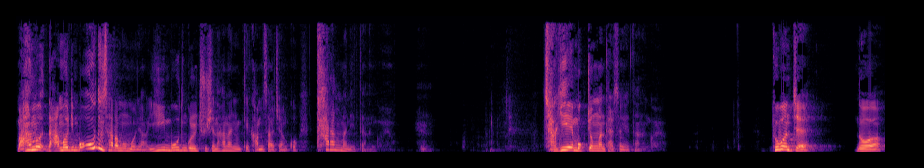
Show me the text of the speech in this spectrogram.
나머지 모든 사람은 뭐냐? 이 모든 걸 주신 하나님께 감사하지 않고 타락만 했다는 거예요. 자기의 목적만 달성했다는 거예요. 두 번째, 노아,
